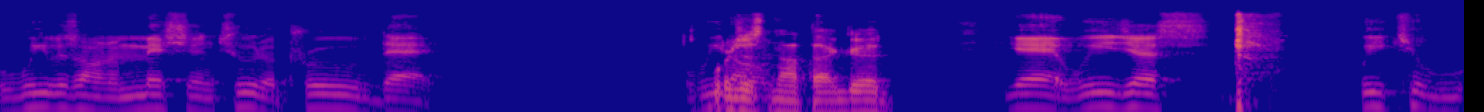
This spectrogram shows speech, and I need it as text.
we was on a mission too to prove that we are just not that good. Yeah, we just we can.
